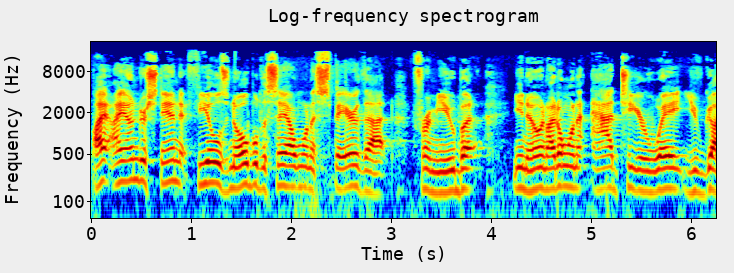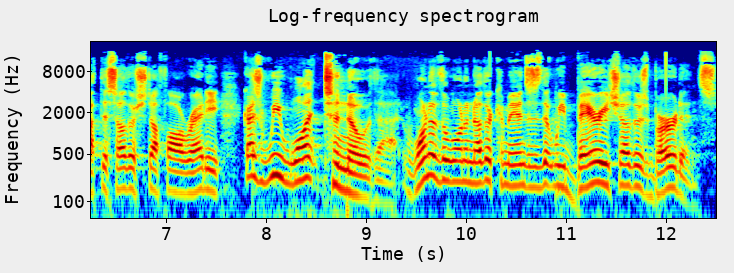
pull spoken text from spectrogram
I, I understand it feels noble to say, I want to spare that from you, but you know, and I don't want to add to your weight. You've got this other stuff already. Guys, we want to know that. One of the one another commands is that we bear each other's burdens.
